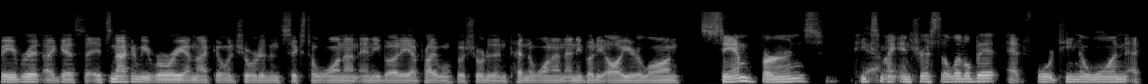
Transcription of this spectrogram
favorite. I guess it's not going to be Rory. I'm not going shorter than 6 to 1 on anybody. I probably won't go shorter than 10 to 1 on anybody all year long. Sam Burns piques yeah. my interest a little bit at 14 to 1. I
